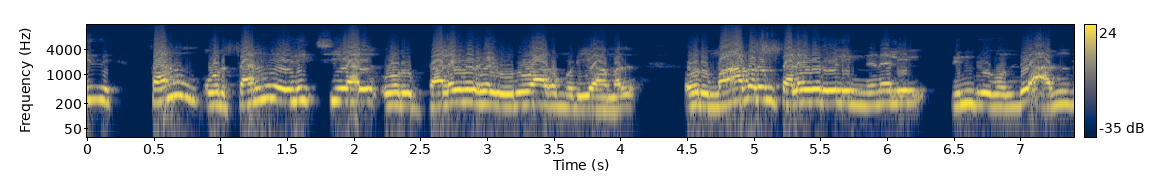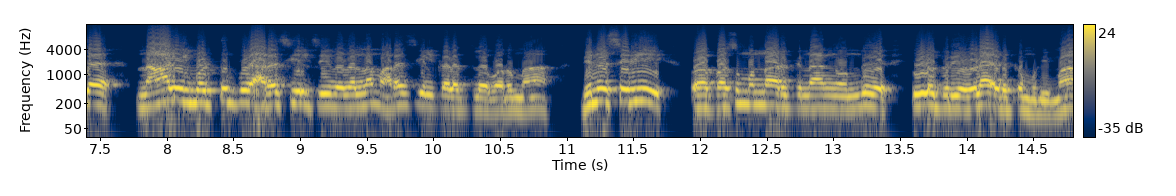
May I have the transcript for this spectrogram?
இது தன் ஒரு தன் எழுச்சியால் ஒரு தலைவர்கள் உருவாக முடியாமல் ஒரு மாபெரும் தலைவர்களின் நிழலில் நின்று கொண்டு அந்த நாளில் மட்டும் போய் அரசியல் செய்வதெல்லாம் அரசியல் களத்துல வருமா? தினசரி பசுமன்னாருக்கு நாங்க வந்து இவ்வளவு பெரிய விழா எடுக்க முடியுமா?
